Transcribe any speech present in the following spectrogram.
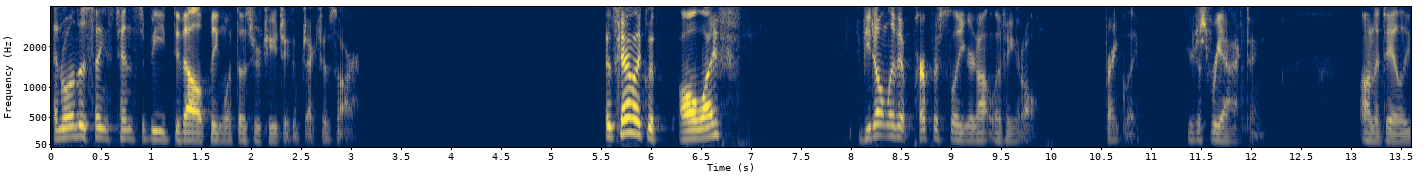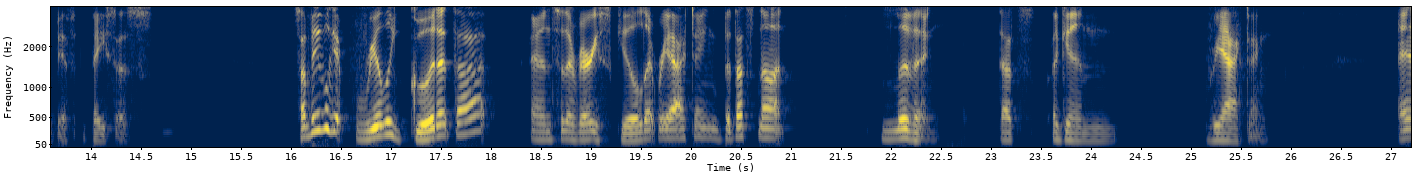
And one of those things tends to be developing what those strategic objectives are. It's kind of like with all life. If you don't live it purposely, you're not living at all, frankly. You're just reacting on a daily basis. Some people get really good at that, and so they're very skilled at reacting, but that's not living. That's, again, reacting. And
